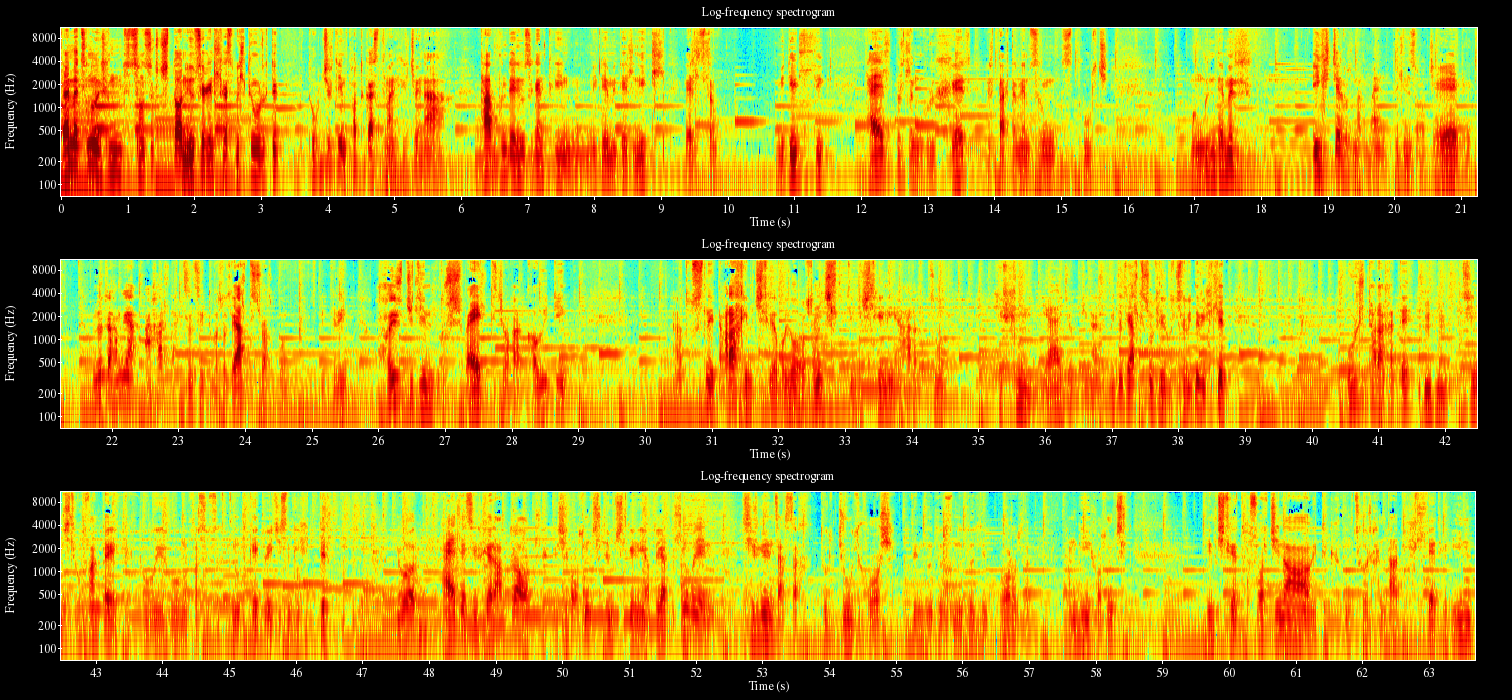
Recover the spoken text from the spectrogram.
Сайн байцгаана уу эрхэм хүнд сонсогчдоо News агентлагаас бэлтгэн хүргэдэг төвчрийн подкаст маань эхэлж байна. Та бүхэндээ News агентлагийн мэдээ мэдээлэл нийтлэл ярилцлага мэдээллийг тайлбарлан хүргэхээр редактор нэмсрэн сэтгүүлч мөнгөн дэмэр инх жаргал нар маань бэлэн суужээ. Тэгээд өнөөдөр хамгийн анхаарал татсан сэдв бол яалтч байхгүй бидний 2 жилийн турш байлдж байгаа ковидын тусны дараах эмчилгээ буюу уламжлалт эмчилгээний арга зүй хэрхэн яаж явж байна? Биднээс ялтчул хэрэгжилсэн бид нар эхлээд үрэл тараахаа те. Шинжлэх ухаантай итгэдэггүй эргүү мохор сүсэгтнүүд гээд байжсэн гэхэд нөгөө айлаас ирэхээр авдраа удал гэдэг шиг уламжлалт эмчилгээний одоо ялангуяа энэ сэргээн засах төлжүүлэх уушигтын нөлөөс нөлөөллийг бууруулах хамгийн их уламжлалт эмчилгээ тус болж гинэ гэдэг өнцгөр хандаад эхэллээ. Тэгэхээр энэ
